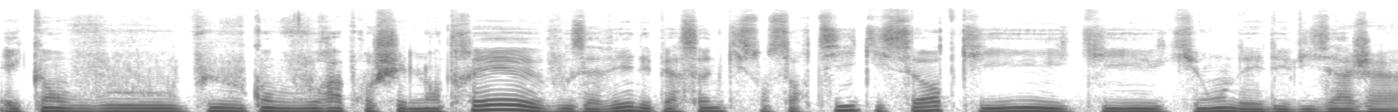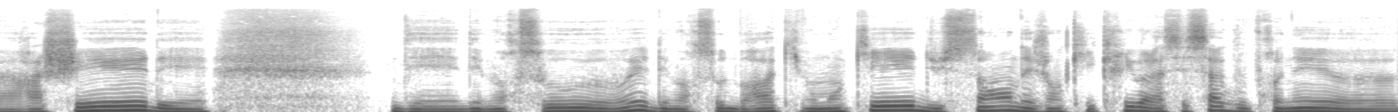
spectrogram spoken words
Et quand vous plus quand vous vous rapprochez de l'entrée, vous avez des personnes qui sont sorties, qui sortent, qui qui, qui ont des, des visages arrachés, des des, des, morceaux, ouais, des morceaux de bras qui vont manquer, du sang, des gens qui crient. Voilà, c'est ça que vous prenez euh,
